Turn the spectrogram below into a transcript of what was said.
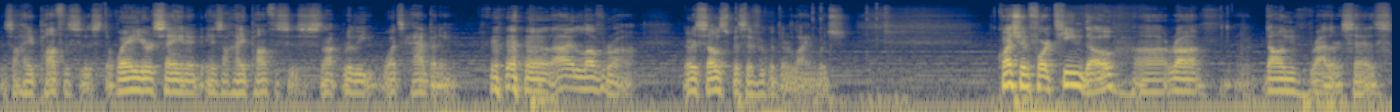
it's a hypothesis. The way you're saying it is a hypothesis. It's not really what's happening. I love Ra. They're so specific with their language. Question 14, though, uh, Ra, Don rather says,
